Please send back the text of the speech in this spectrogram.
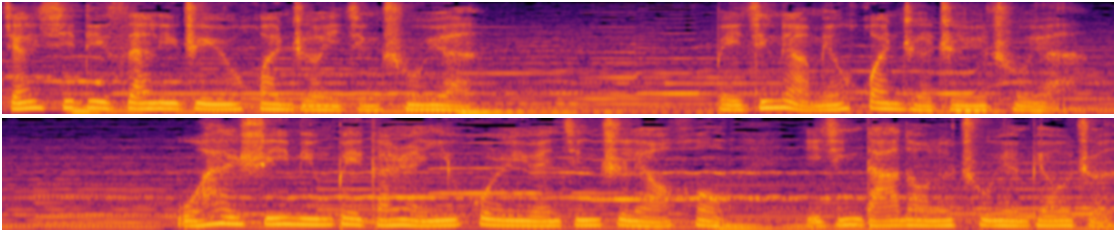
江西第三例治愈患者已经出院；北京两名患者治愈出院；武汉十一名被感染医护人员经治疗后。已经达到了出院标准。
